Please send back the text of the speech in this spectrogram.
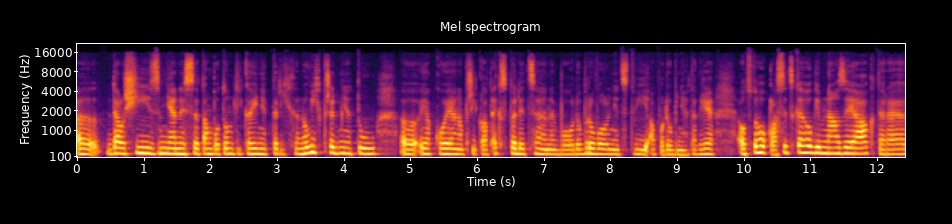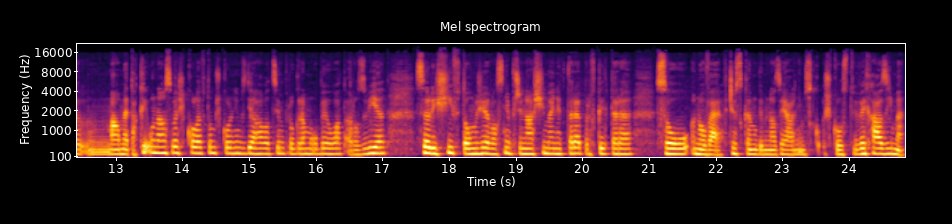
Eh, další změny se tam potom týkají některých nových předmětů, eh, jako je například expedice nebo dobrovolnictví a podobně. Takže od toho klasického gymnázia, které mm, máme taky u nás ve škole v tom školním vzdělávacím programu objevovat a rozvíjet, se liší v tom, že vlastně přinášíme některé prvky, které jsou nové v českém gymnaziálním školství. Vycházíme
